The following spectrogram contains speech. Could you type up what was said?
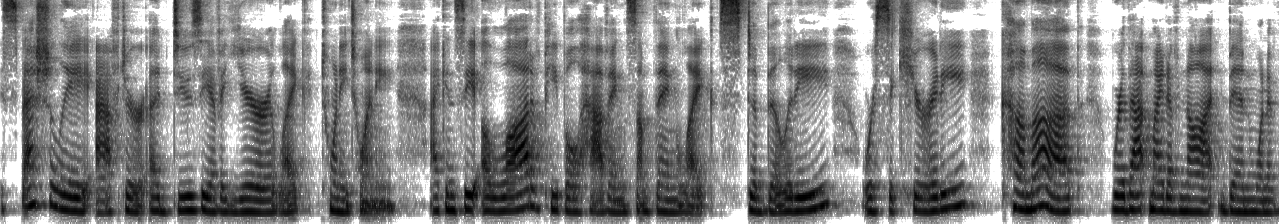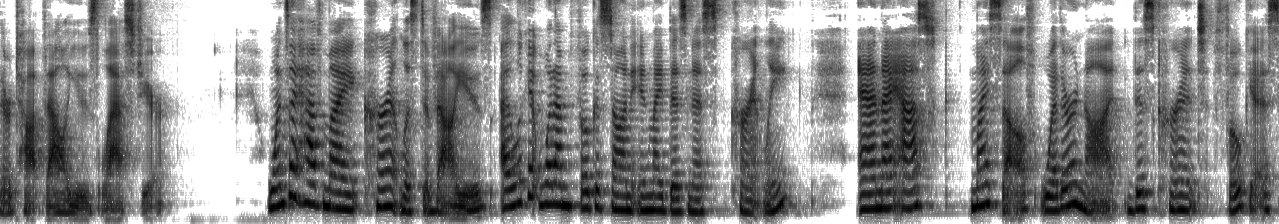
especially after a doozy of a year like 2020. I can see a lot of people having something like stability or security come up where that might have not been one of their top values last year. Once I have my current list of values, I look at what I'm focused on in my business currently, and I ask myself whether or not this current focus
